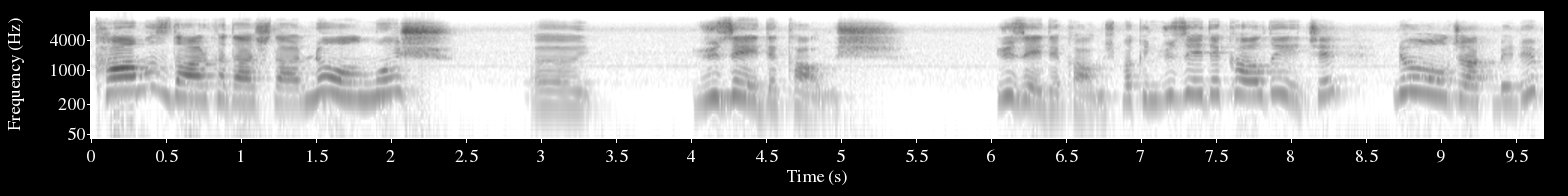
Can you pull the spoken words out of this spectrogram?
K'mız da arkadaşlar ne olmuş? E, yüzeyde kalmış. Yüzeyde kalmış. Bakın yüzeyde kaldığı için ne olacak benim?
